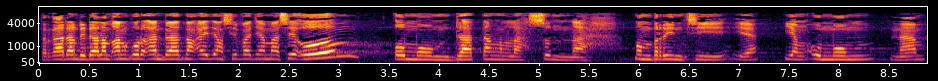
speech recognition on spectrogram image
Terkadang di dalam Al-Qur'an datang ayat yang sifatnya masih um umum. Datanglah sunnah memperinci ya yang umum nam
